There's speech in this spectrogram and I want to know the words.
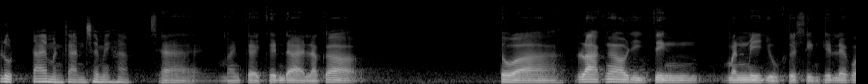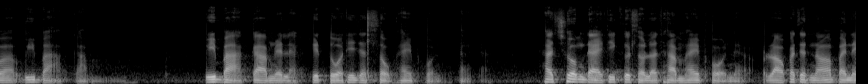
หลุดได้เหมือนกันใช่ไหมครับ ใช่ มันเกิดขึ้นได้แล้วก็ ตัวรากเหง้าจริง ๆ มันมีอยู่คือสิ่งที่เรียกว่าวิบากกรรม วิบากกรรมนี่แหละ คือตัวที่จะส่งให้ผลต่างๆ ถ้าช่วงใดที่กุศลธรรมให้ผลเนี่ยเราก็จะน้อมไปใน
